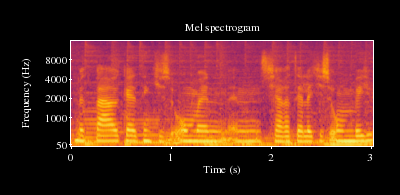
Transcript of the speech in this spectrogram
met parelkettingjes om en, en charretelletjes om een beetje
